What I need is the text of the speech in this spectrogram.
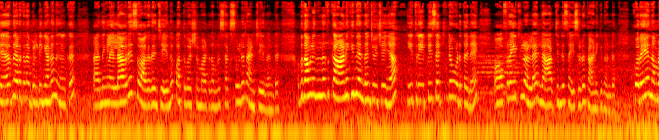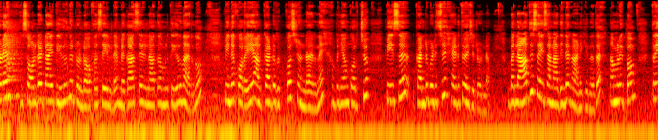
ചേർന്ന് കിടക്കുന്ന ബിൽഡിംഗ് ആണ് നിങ്ങൾക്ക് നിങ്ങൾ എല്ലാവരെയും സ്വാഗതം ചെയ്യുന്നു. പത്ത് വർഷമായിട്ട് നമ്മൾ സക്സസ്ഫുള്ളി റൺ ചെയ്യുന്നുണ്ട്. അപ്പോൾ നമ്മൾ ഇന്നത് കാണിക്കുന്നത് എന്താണെന്ന് ചോദിച്ചു കഴിഞ്ഞാൽ ഈ ത്രീ പീസ് സെറ്റിന്റെ കൂടെ തന്നെ ഓഫ് റേറ്റിലുള്ള ലാർജിന്റെ സൈസോട് കാണിക്കുന്നുണ്ട്. കുറേ നമ്മുടെ സോൾഡ് ആയി തീർന്നിട്ടുണ്ട് ഓഫർ സെയിലിന്റെ മെഗാ സെയിലിനകത്ത് നമ്മൾ തീർന്നായിരുന്നു. പിന്നെ കുറേ ആൾക്കാരുടെ റിക്വസ്റ്റ് ഉണ്ടായിരുന്നേ. അപ്പോൾ ഞാൻ കുറച്ച് പീസ് കണ്ടുപിടിച്ച് എടുത്തു വെച്ചിട്ടുണ്ട്. അപ്പോൾ ലാർജ് സൈസാണ് അതിന്റെ കാണിക്കുന്നത്. നമ്മളിപ്പം ത്രീ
